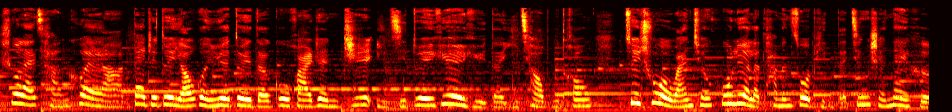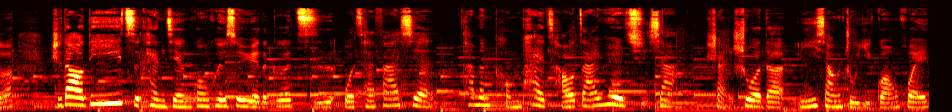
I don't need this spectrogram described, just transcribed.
说来惭愧啊，带着对摇滚乐队的固化认知以及对粤语的一窍不通，最初我完全忽略了他们作品的精神内核。直到第一次看见《光辉岁月》的歌词，我才发现他们澎湃嘈杂乐曲下闪烁的理想主义光辉。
